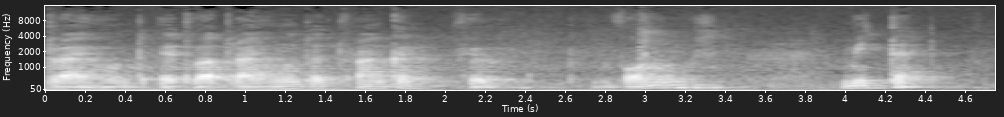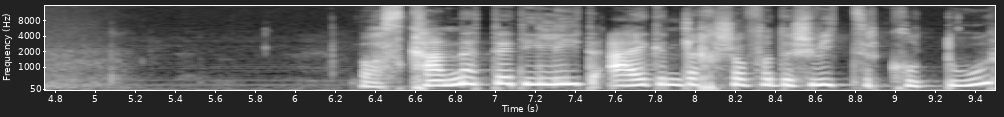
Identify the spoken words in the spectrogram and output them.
300, etwa 300 Franken für Wohnungsmiete. Was kennen denn die Leute eigentlich schon von der Schweizer Kultur?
